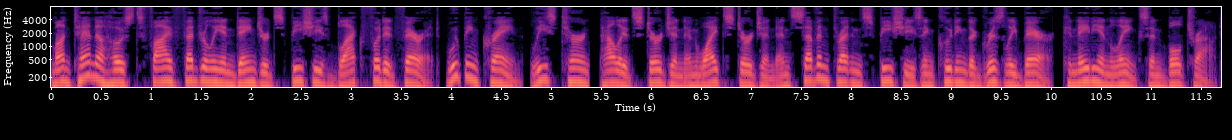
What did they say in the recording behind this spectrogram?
Montana hosts five federally endangered species black-footed ferret, whooping crane, least tern, pallid sturgeon and white sturgeon and seven threatened species including the grizzly bear, Canadian lynx and bull trout.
